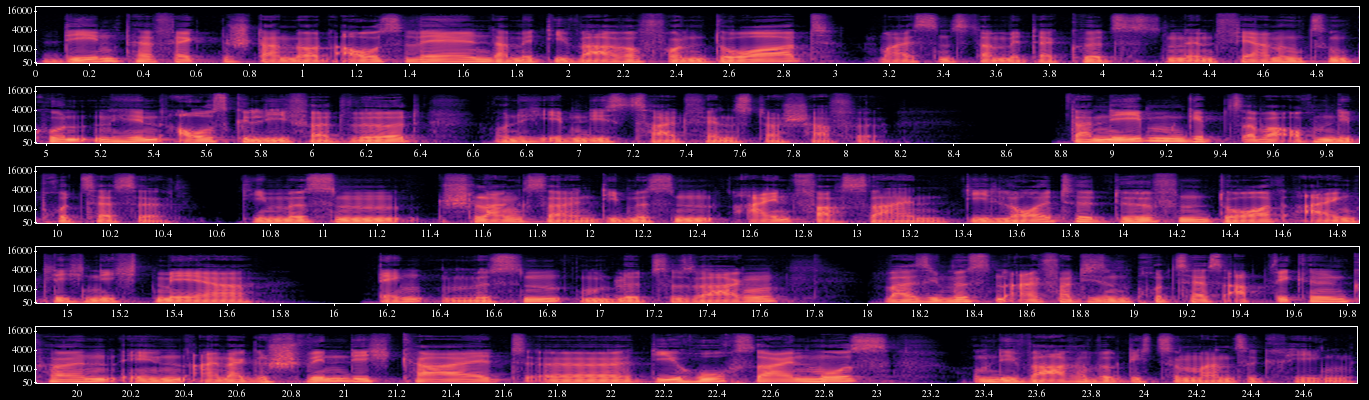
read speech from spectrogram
den perfekten Standort auswählen, damit die Ware von dort, meistens dann mit der kürzesten Entfernung zum Kunden hin, ausgeliefert wird und ich eben dieses Zeitfenster schaffe. Daneben gibt es aber auch um die Prozesse. Die müssen schlank sein, die müssen einfach sein. Die Leute dürfen dort eigentlich nicht mehr denken müssen, um blöd zu sagen, weil sie müssen einfach diesen Prozess abwickeln können in einer Geschwindigkeit, äh, die hoch sein muss, um die Ware wirklich zum Mann zu kriegen.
